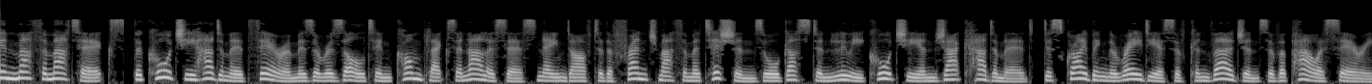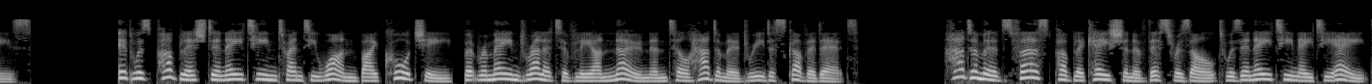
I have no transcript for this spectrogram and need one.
In mathematics, the Cauchy-Hadamard theorem is a result in complex analysis named after the French mathematicians Augustin-Louis Cauchy and Jacques Hadamard, describing the radius of convergence of a power series. It was published in 1821 by Cauchy, but remained relatively unknown until Hadamard rediscovered it. Hadamard's first publication of this result was in 1888,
